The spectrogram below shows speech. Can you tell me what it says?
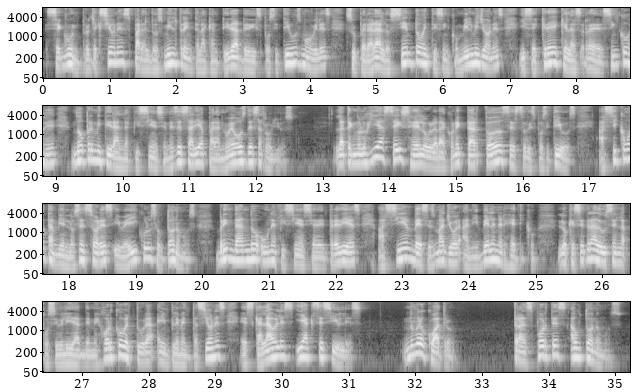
Según proyecciones, para el 2030 la cantidad de dispositivos móviles superará los 125 mil millones y se cree que las redes 5G no permitirán la eficiencia necesaria para nuevos desarrollos. La tecnología 6G logrará conectar todos estos dispositivos, así como también los sensores y vehículos autónomos, brindando una eficiencia de entre 10 a 100 veces mayor a nivel energético, lo que se traduce en la posibilidad de mejor cobertura e implementaciones escalables y accesibles. Número 4. Transportes autónomos.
